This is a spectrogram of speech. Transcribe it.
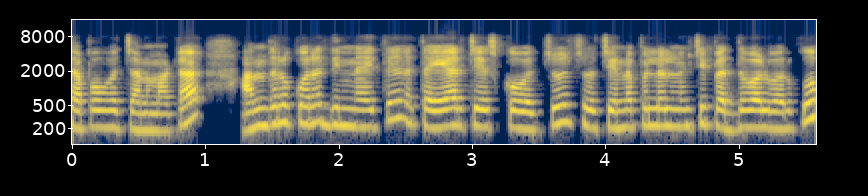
చెప్పవచ్చు అనమాట అందరూ కూడా దీన్ని అయితే తయారు చేసుకోవచ్చు. సో చిన్నపిల్లల నుంచి పెద్దవాళ్ళ వరకు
